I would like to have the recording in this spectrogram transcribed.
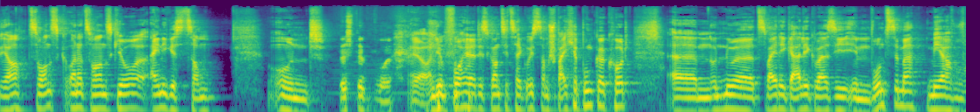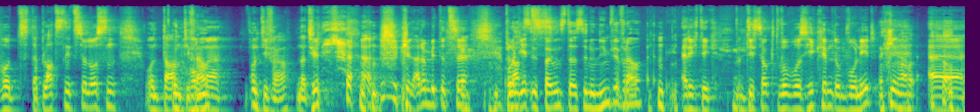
ja, 20, 21 Jahre einiges zusammen. Und das stimmt wohl. Ja, und ich habe vorher das ganze Zeug alles am Speicherbunker gehabt ähm, und nur zwei Regale quasi im Wohnzimmer. Mehr hat der Platz nicht zu lassen. Und dann und die haben Frau? wir und die Frau, natürlich. Noch mit dazu. Und jetzt ist bei uns das Synonym für Frau. Richtig. Und die sagt, wo wo es hinkommt und wo nicht. Genau. Äh,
